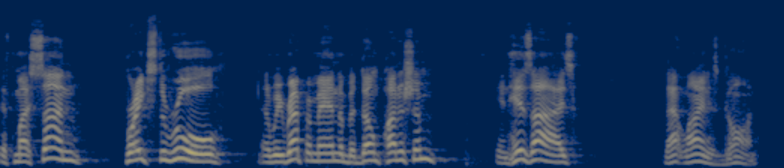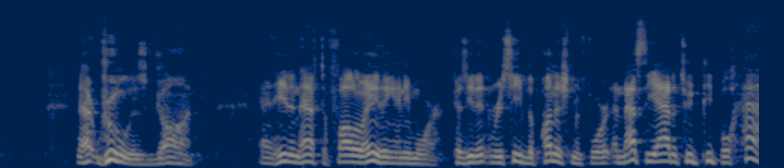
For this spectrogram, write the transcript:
If my son breaks the rule and we reprimand him but don't punish him, in his eyes, that line is gone. That rule is gone and he didn't have to follow anything anymore because he didn't receive the punishment for it. And that's the attitude people have.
